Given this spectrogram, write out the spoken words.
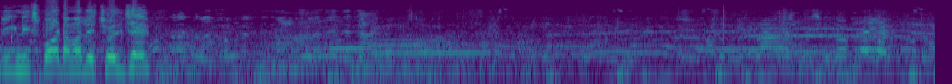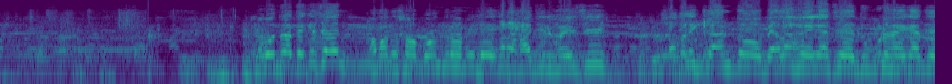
পিকনিক স্পট আমাদের চলছে। বন্ধুরা, দেখেছেন? আমাদের সব বন্ধুরা মিলে এখানে হাজির হয়েছি। সকলেই ক্লান্ত, বেলা হয়ে গেছে, দুপুর হয়ে গেছে,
